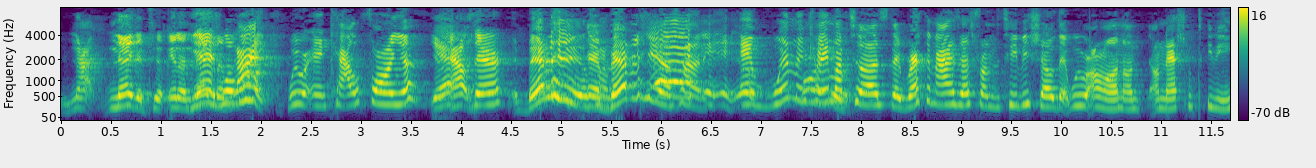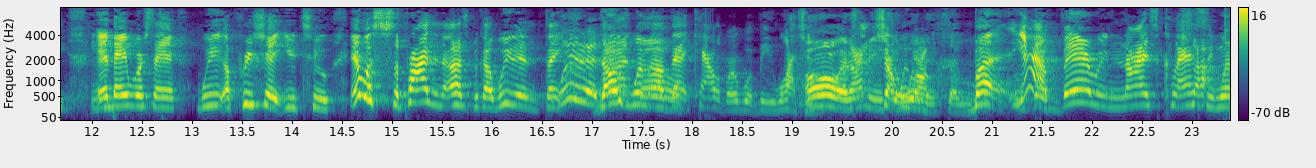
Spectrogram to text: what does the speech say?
not negative in a Yes, negative well, we, were, we were in California, Yeah. out there, in Beverly Hills, in honey. Beverly Hills, honey. And women came up to us. They recognized us from the TV show that we were on on, on national TV, Mm-hmm. and they were saying, "We appreciate you too." It was surprising to us because we didn't think We did those women know. of that caliber would be watching. Oh, and I mean show we women, some- but yeah, very nice, classy women,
